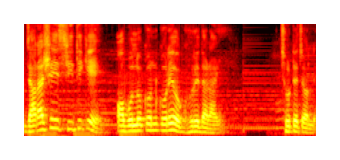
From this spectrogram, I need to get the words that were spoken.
যারা সেই স্মৃতিকে অবলোকন করেও ঘুরে দাঁড়ায়, ছুটে চলে।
